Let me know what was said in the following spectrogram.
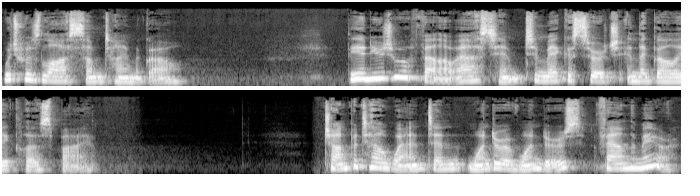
which was lost some time ago. The unusual fellow asked him to make a search in the gully close by. Chand Patil went and, wonder of wonders, found the mare.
